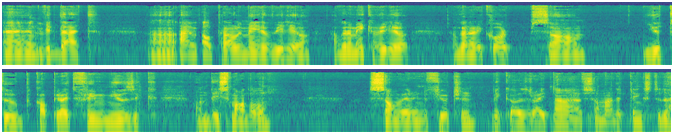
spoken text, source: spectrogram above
And with that uh, I, I'll probably make a video. I'm gonna make a video. I'm gonna record some YouTube copyright free music on this model somewhere in the future because right now I have some other things to do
